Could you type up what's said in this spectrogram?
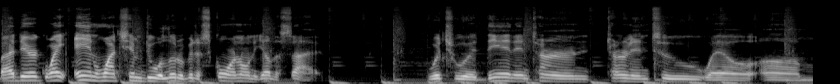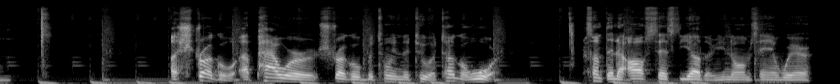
by Derrick White and watch him do a little bit of scoring on the other side, which would then in turn turn into well, um, a struggle, a power struggle between the two, a tug of war, something that offsets the other. You know what I'm saying? Where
